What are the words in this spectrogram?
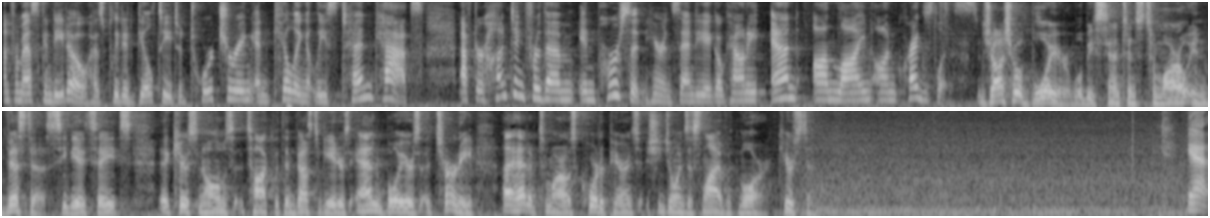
Man from Escondido has pleaded guilty to torturing and killing at least 10 cats after hunting for them in person here in San Diego County and online on Craigslist. Joshua Boyer will be sentenced tomorrow in Vista. CBS 8's uh, Kirsten Holmes talked with investigators and Boyer's attorney ahead of tomorrow's court appearance. She joins us live with more. Kirsten. Yeah,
